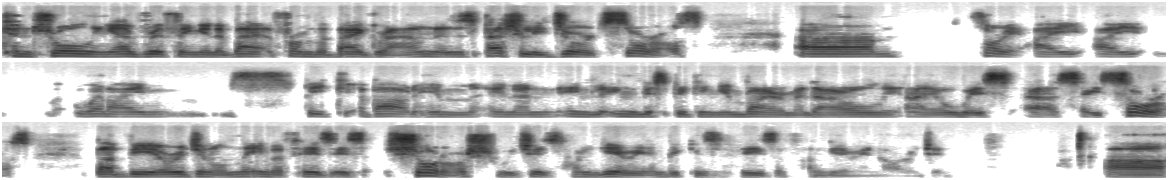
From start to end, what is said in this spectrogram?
controlling everything in the from the background, and especially George Soros. Um, sorry, I, I when I speak about him in an English speaking environment, I only I always uh, say Soros, but the original name of his is Soros, which is Hungarian because he's of Hungarian origin. Uh,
